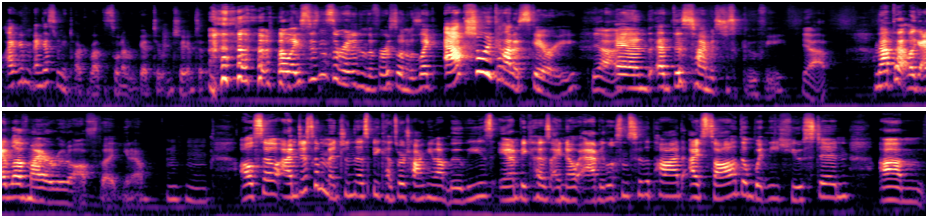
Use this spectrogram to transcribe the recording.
I can. I guess we can talk about this whenever we get to Enchanted. But like Susan Sarandon in the first one was like actually kind of scary, yeah, and at this time it's just goofy. yeah. Not that like I love Maya Rudolph, but you know. hmm Also, I'm just gonna mention this because we're talking about movies, and because I know Abby listens to the pod. I saw the Whitney Houston, um,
